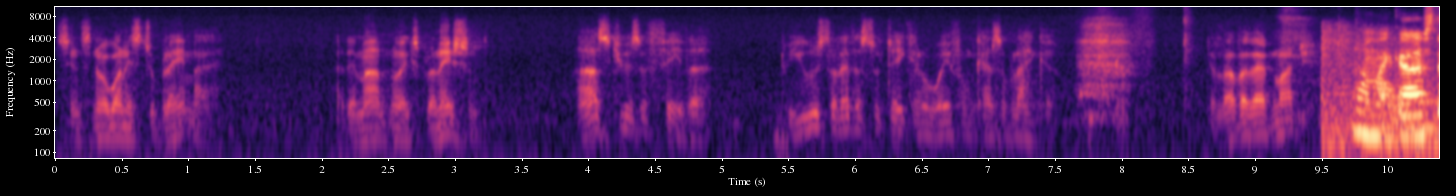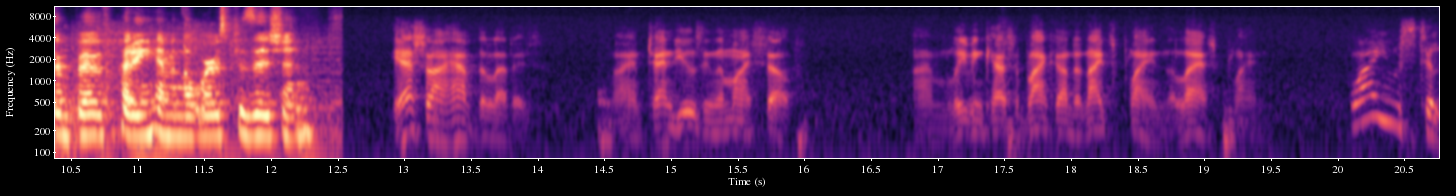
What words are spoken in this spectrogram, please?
Since no one is to blame, I, I demand no explanation. I ask you as a favor to use the letters to take her away from Casablanca. You love her that much? Oh my gosh, they're both putting him in the worst position. Yes, I have the letters. I intend using them myself. I'm leaving Casablanca on tonight's plane, the last plane. Why are you still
